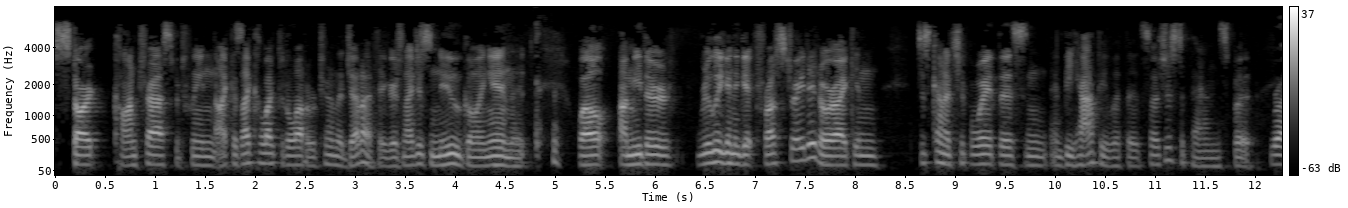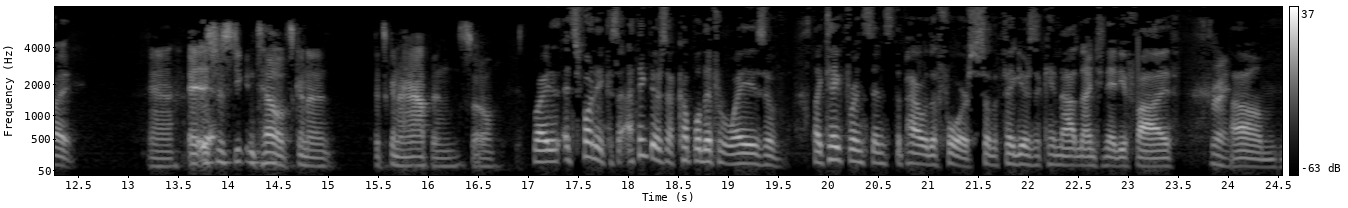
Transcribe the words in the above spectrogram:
stark contrast between because I collected a lot of Return of the Jedi figures, and I just knew going in that well, I'm either really going to get frustrated or I can just kind of chip away at this and, and be happy with it. So it just depends, but Right. Yeah, it's Yeah. just you can tell it's gonna it's gonna happen. So Right. It's funny because I think there's a couple different ways of like take for instance the Power of the Force. So the figures that came out in 1985, right, um,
